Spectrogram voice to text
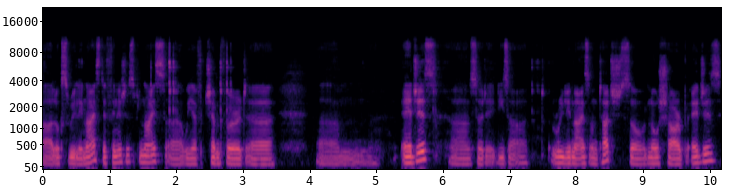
uh, looks really nice. The finish is nice. Uh, we have chamfered uh, um, edges. Uh, so they, these are really nice on touch so no sharp edges.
